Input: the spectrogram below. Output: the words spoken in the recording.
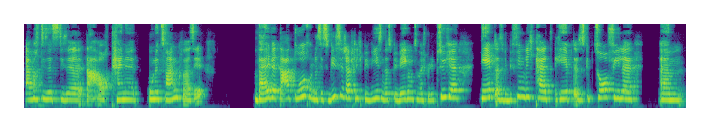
einfach dieses, diese, da auch keine, ohne Zwang quasi weil wir dadurch, und das ist wissenschaftlich bewiesen, dass Bewegung zum Beispiel die Psyche hebt, also die Befindlichkeit hebt. Also es gibt so viele ähm,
